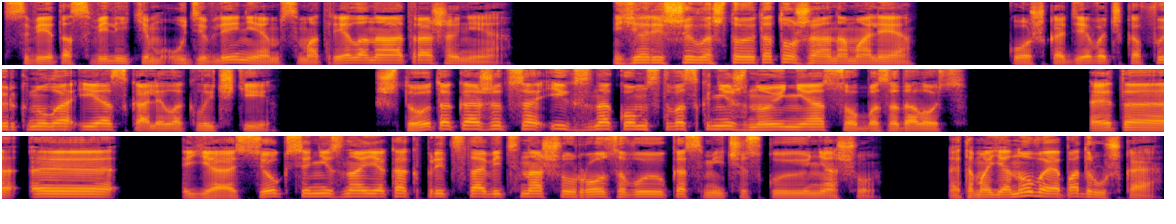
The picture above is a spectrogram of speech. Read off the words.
Света с великим удивлением смотрела на отражение. «Я решила, что это тоже аномалия». Кошка-девочка фыркнула и оскалила клычки. Что-то, кажется, их знакомство с княжной не особо задалось. «Это... э...» Я осекся, не зная, как представить нашу розовую космическую няшу. «Это моя новая подружка»,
